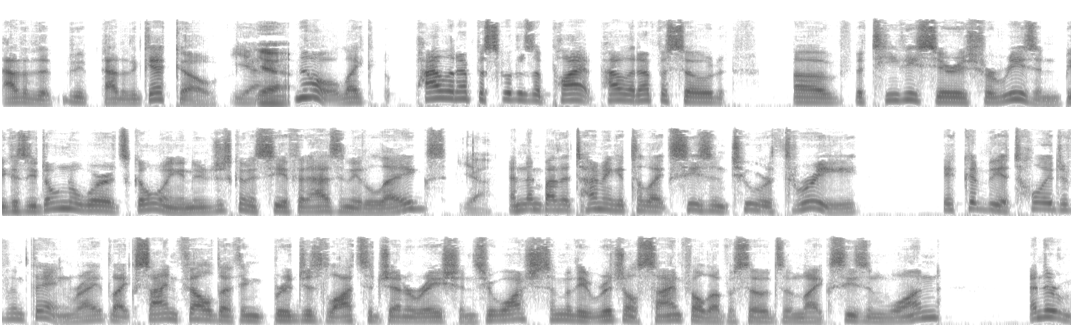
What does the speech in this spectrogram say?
out of the out of the get go. Yeah. Yeah. No, like pilot episode is a pi- pilot episode of a TV series for a reason because you don't know where it's going and you're just going to see if it has any legs. Yeah. And then by the time you get to like season two or three, it could be a totally different thing, right? Like Seinfeld, I think bridges lots of generations. You watch some of the original Seinfeld episodes in like season one, and they're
